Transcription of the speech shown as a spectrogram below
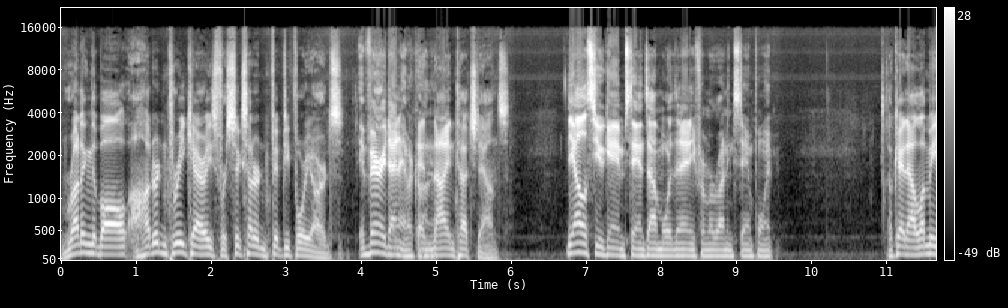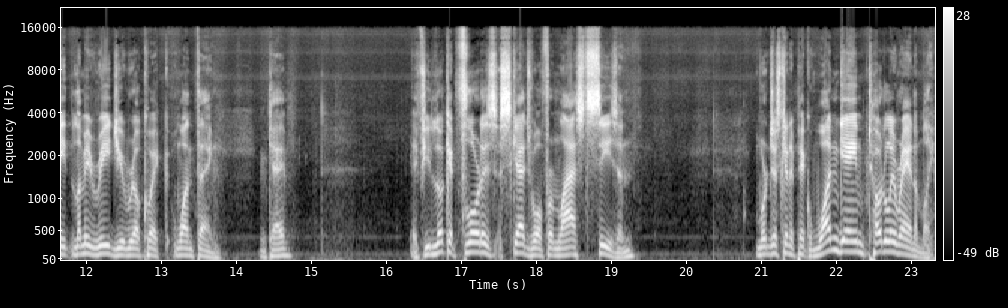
Running the ball, 103 carries for 654 yards very dynamic and runner. 9 touchdowns. The LSU game stands out more than any from a running standpoint. Okay, now let me let me read you real quick one thing. Okay. If you look at Florida's schedule from last season, we're just going to pick one game totally randomly.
